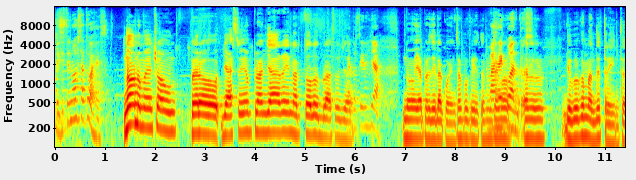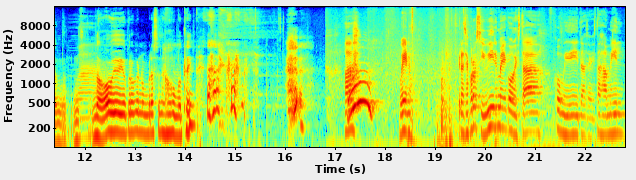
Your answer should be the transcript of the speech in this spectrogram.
¿Te hiciste nuevos tatuajes? No, no me he hecho aún, pero ya estoy en plan ya rellenar todos los brazos ya. ¿Cuántos tienes ya? No, ya perdí la cuenta porque yo también ¿Más de cuántos? el- yo creo que más de 30. No, No, obvio, yo creo que en un brazo tengo como 30. Ah, bueno, gracias por recibirme con esta comidita. Sé que estás a mil,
